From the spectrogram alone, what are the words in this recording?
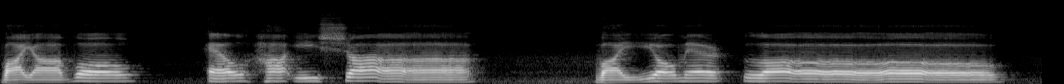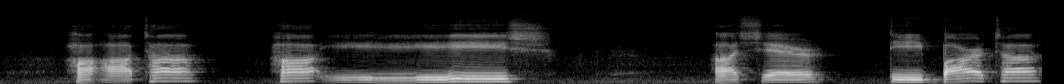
Vayavo El Haisha. Vayomer Lo Ha'ata Ha'ish. Asher Dibarta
